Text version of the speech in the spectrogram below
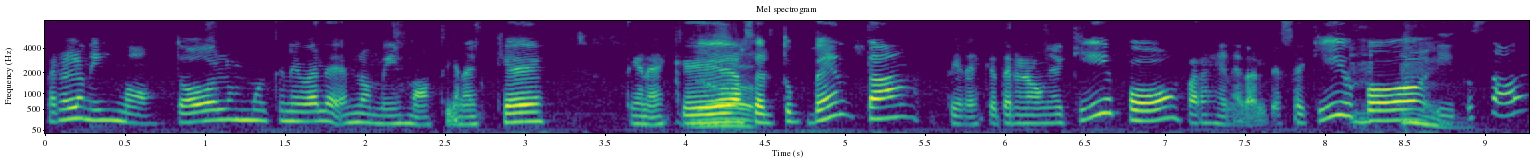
Pero es lo mismo, todos los multiniveles es lo mismo. Tienes que, tienes que hacer tus ventas, tienes que tener un equipo para generar ese equipo y tú sabes,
